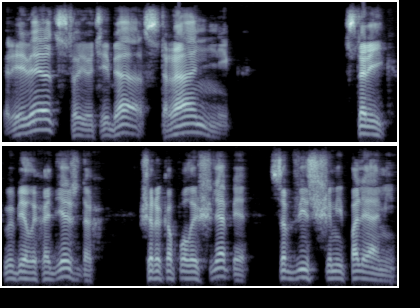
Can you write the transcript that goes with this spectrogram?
«Приветствую тебя, странник!» Старик в белых одеждах, в широкополой шляпе с обвисшими полями,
